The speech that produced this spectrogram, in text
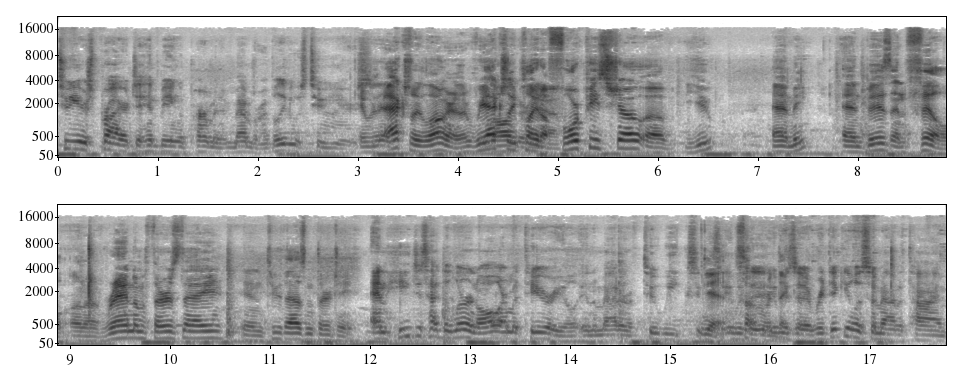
two years prior to him being a permanent member. I believe it was two years. It was actually longer. We actually played yeah. a four-piece show of you, Emmy, and Biz and Phil on a random Thursday in 2013. and he just had to learn all our material in a matter of two weeks. It was, Yeah, it was, something a, it was a ridiculous amount of time.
